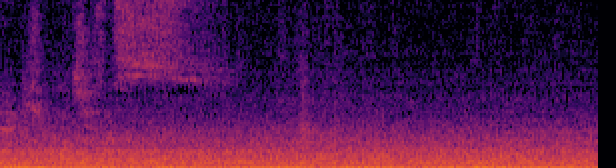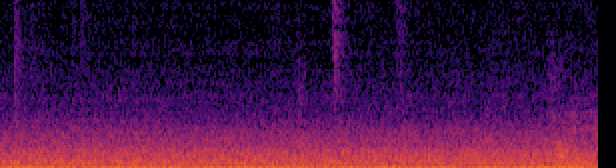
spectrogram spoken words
Thank you, Lord Jesus. ハレルヤ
